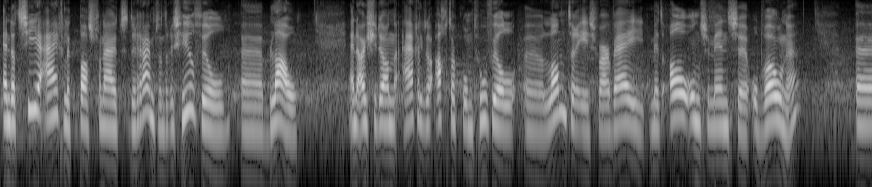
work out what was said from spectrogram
En dat zie je eigenlijk pas vanuit de ruimte, want er is heel veel blauw. En als je dan eigenlijk erachter komt hoeveel land er is waar wij met al onze mensen op wonen uh,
